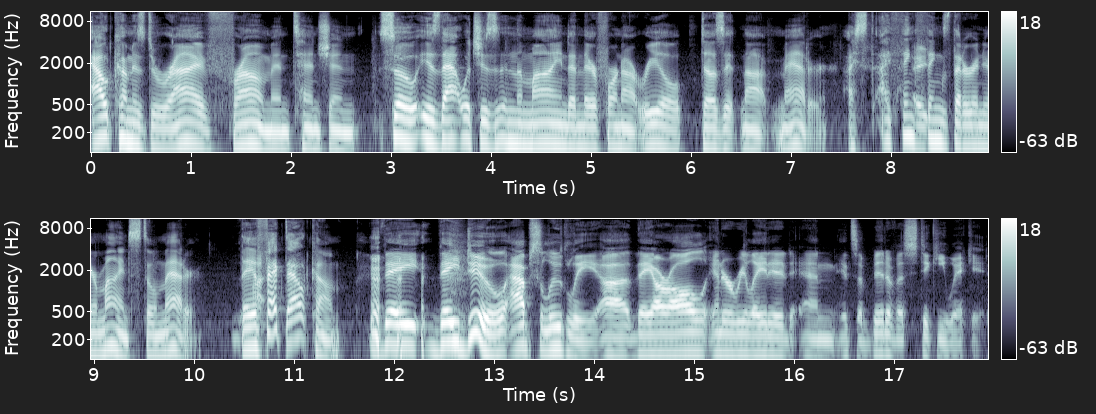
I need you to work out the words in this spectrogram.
outcome is derived from intention so is that which is in the mind and therefore not real does it not matter i, I think I- things that are in your mind still matter they affect outcome they they do absolutely. Uh, they are all interrelated, and it's a bit of a sticky wicket.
